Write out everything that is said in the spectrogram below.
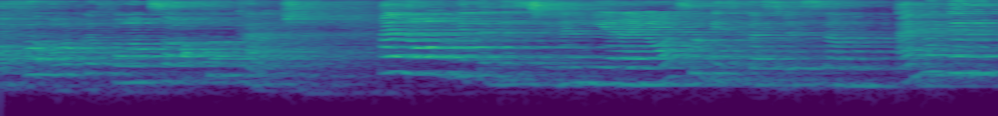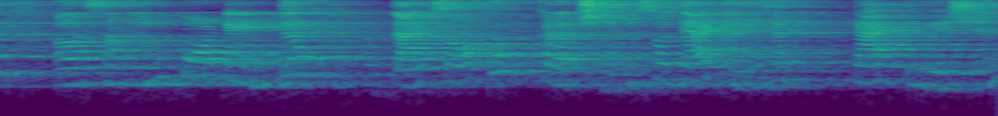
of or the forms of corruption along with this children here i also discussed some another uh, some important types of corruption so that is tax evasion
